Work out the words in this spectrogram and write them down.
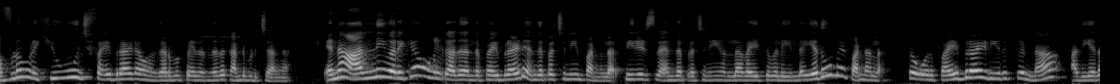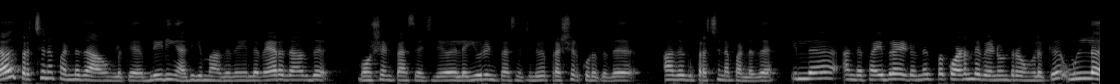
அவ்வளோ ஒரு ஹியூஜ் ஃபைப்ராய்டு அவங்க கர்ப்பப்பையில் இருந்ததை கண்டுபிடிச்சாங்க. ஏன்னா அன்னி வரைக்கும் அவங்களுக்கு அது அந்த ஃபைப்ராய்டு எந்த பிரச்சனையும் பண்ணல. பீரியட்ஸில் எந்த பிரச்சனையும் இல்லை வயிற்று வலி இல்லை எதுவுமே பண்ணலை. ஸோ ஒரு ஃபைப்ராய்டு இருக்குன்னா அது ஏதாவது பிரச்சனை பண்ணுதா? அவங்களுக்கு ப்ளீடிங் அதிகமாகுது இல்லை வேறு ஏதாவது மோஷன் பேசேஜ்லையோ இல்லை யூரின் பேசேஜ்லையோ ப்ரெஷர் கொடுக்குது அதுக்கு பிரச்சனை பண்ணுது. இல்லை அந்த ஃபைப்ராய்டு வந்து இப்போ குழந்தை வேணுன்றவங்களுக்கு உள்ள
